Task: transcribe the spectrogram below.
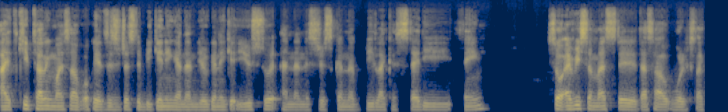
I keep telling myself, okay, this is just the beginning, and then you're gonna get used to it, and then it's just gonna be like a steady thing. So every semester, that's how it works. Like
